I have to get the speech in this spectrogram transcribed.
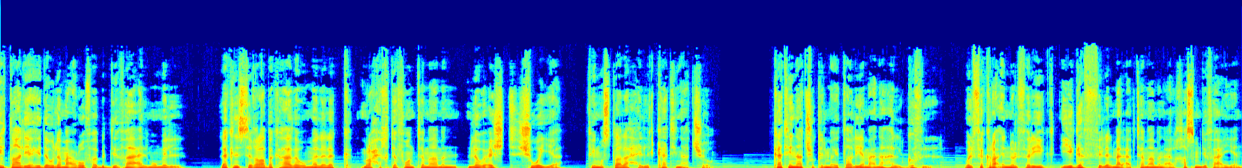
إيطاليا هي دولة معروفة بالدفاع الممل. لكن استغرابك هذا ومللك راح يختفون تماما لو عشت شوية في مصطلح الكاتيناتشو. كاتيناتشو كلمة إيطالية معناها القفل. والفكرة أنه الفريق يقفل الملعب تماما على الخصم دفاعيا.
